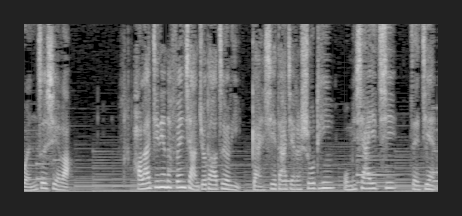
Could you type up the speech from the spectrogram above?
纹这些了。好啦，今天的分享就到这里，感谢大家的收听，我们下一期再见。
